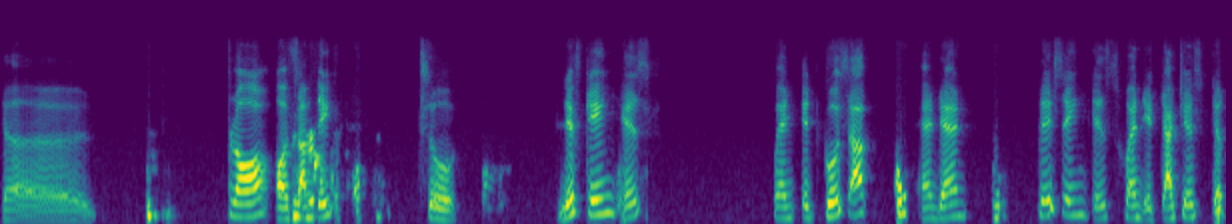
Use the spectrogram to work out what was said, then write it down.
the floor or something. So lifting is when it goes up and then placing is when it touches the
